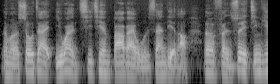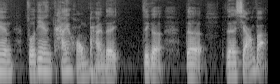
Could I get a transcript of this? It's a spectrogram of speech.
那么收在一万七千八百五十三点哦。那么粉碎今天昨天开红盘的这个的的想法。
